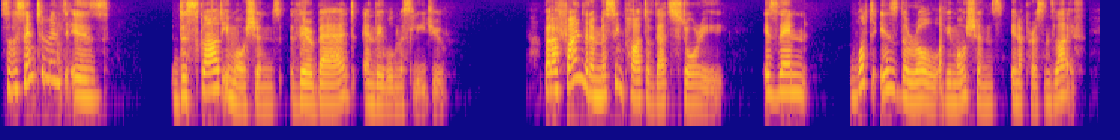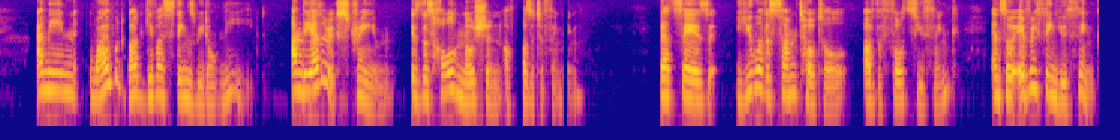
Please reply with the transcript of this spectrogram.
So the sentiment is Discard emotions, they're bad and they will mislead you. But I find that a missing part of that story is then what is the role of emotions in a person's life? I mean, why would God give us things we don't need? On the other extreme is this whole notion of positive thinking that says you are the sum total of the thoughts you think, and so everything you think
